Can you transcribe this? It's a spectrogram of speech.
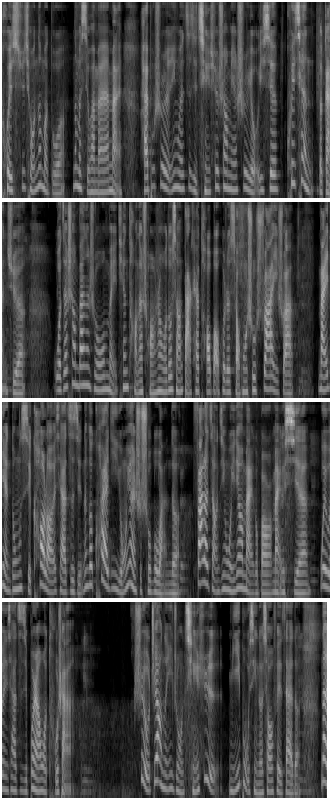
会需求那么多，那么喜欢买买买，还不是因为自己情绪上面是有一些亏欠的感觉。我在上班的时候，我每天躺在床上，我都想打开淘宝或者小红书刷一刷，买一点东西犒劳一下自己。那个快递永远是收不完的，发了奖金我一定要买个包、买个鞋，慰问一下自己，不然我图啥？是有这样的一种情绪弥补型的消费在的，那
